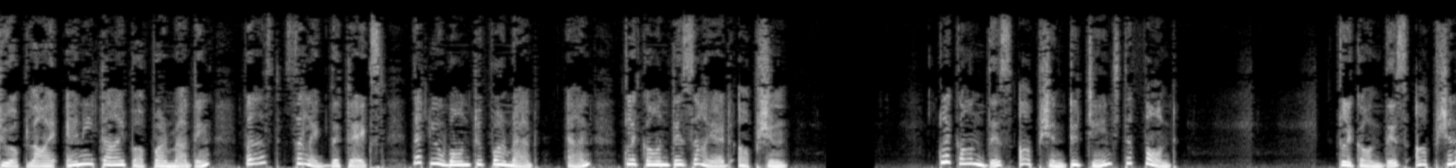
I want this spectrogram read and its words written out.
To apply any type of formatting, first select the text that you want to format and click on desired option. Click on this option to change the font. Click on this option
